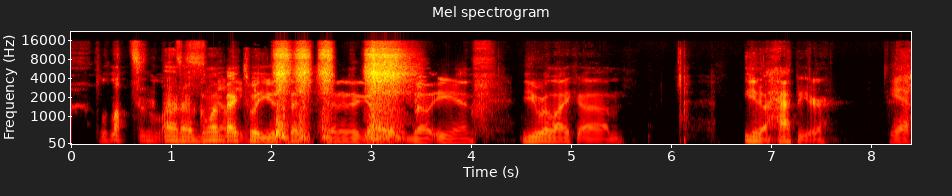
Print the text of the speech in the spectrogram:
lots and lots. Oh no, of going back to what you said a minute ago, no, Ian, you were like, um, you know, happier. Yeah.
